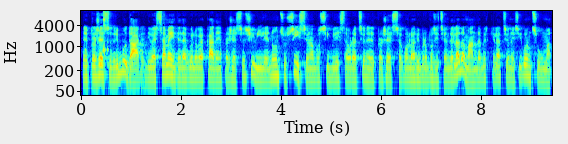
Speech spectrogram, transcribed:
nel processo tributario, diversamente da quello che accade nel processo civile, non sussiste una possibile instaurazione del processo con la riproposizione della domanda perché l'azione si consuma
